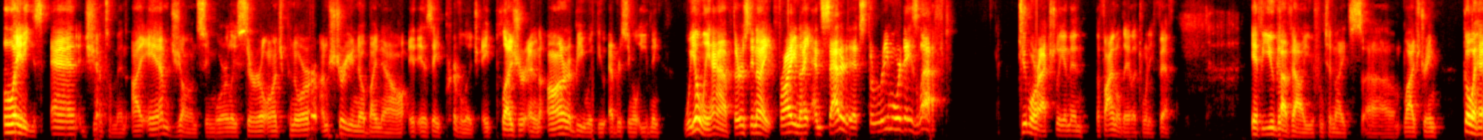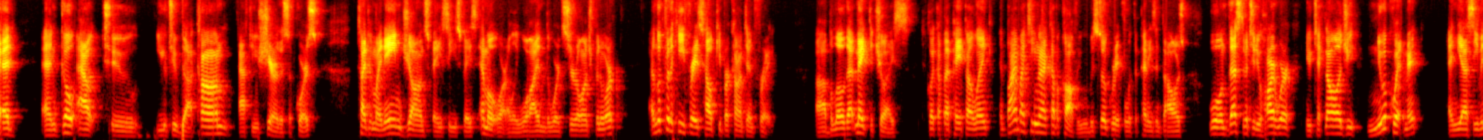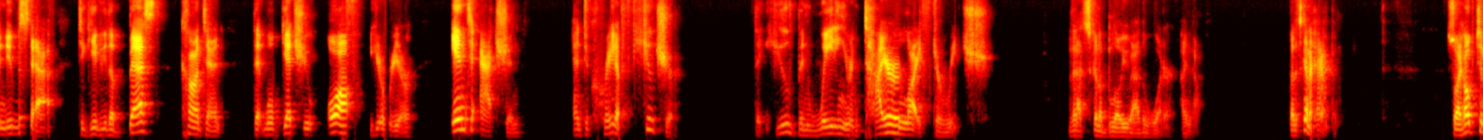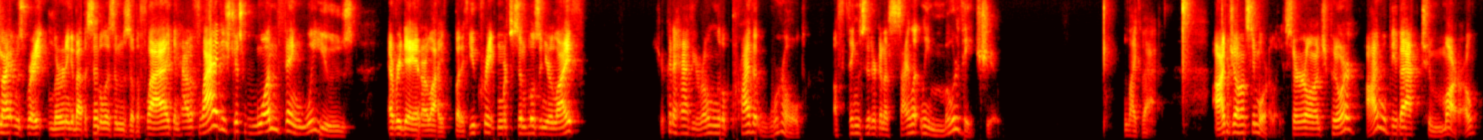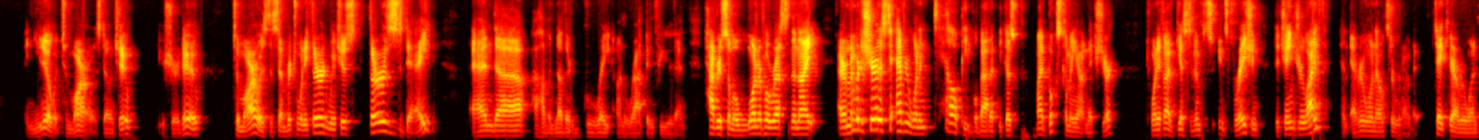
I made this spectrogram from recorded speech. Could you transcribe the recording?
Ladies and gentlemen, I am John C. Morley, serial entrepreneur. I'm sure you know by now it is a privilege, a pleasure, and an honor to be with you every single evening. We only have Thursday night, Friday night, and Saturday. That's three more days left. Two more, actually, and then the final day, the 25th. If you got value from tonight's uh, live stream, go ahead and go out to youtube.com after you share this, of course Type in my name, John Space E Space M O R L E Y, and the word serial entrepreneur, and look for the key phrase "Help keep our content free." Uh, below that, make the choice. Click on that PayPal link and buy my team and I a cup of coffee. We'll be so grateful with the pennies and dollars. We'll invest them into new hardware, new technology, new equipment, and yes, even new staff to give you the best content that will get you off your rear into action and to create a future that you've been waiting your entire life to reach, that's going to blow you out of the water. I know. But it's going to happen. So I hope tonight was great learning about the symbolisms of the flag and how the flag is just one thing we use every day in our life. But if you create more symbols in your life, you're going to have your own little private world of things that are going to silently motivate you like that. I'm John C. Morley, serial entrepreneur. I will be back tomorrow. And you know what tomorrow is, don't you? You sure do. Tomorrow is December 23rd, which is Thursday. And uh, I'll have another great unwrapping for you then. Have yourself a wonderful rest of the night. And remember to share this to everyone and tell people about it because my book's coming out next year 25 Gifts of Inspiration to Change Your Life and Everyone Else Around It. Take care, everyone.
